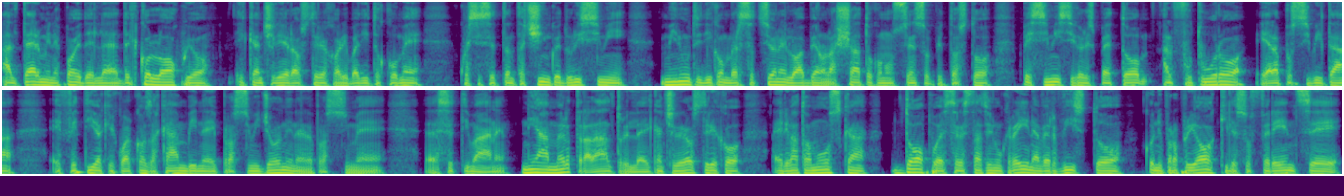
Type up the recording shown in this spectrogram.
Al termine poi del, del colloquio il cancelliere austriaco ha ribadito come questi 75 durissimi minuti di conversazione lo abbiano lasciato con un senso piuttosto pessimistico rispetto al futuro e alla possibilità effettiva che qualcosa cambi nei prossimi giorni, nelle prossime eh, settimane. Niammer, tra l'altro il, il cancelliere austriaco, è arrivato a Mosca dopo essere stato in Ucraina, aver visto con i propri occhi le sofferenze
